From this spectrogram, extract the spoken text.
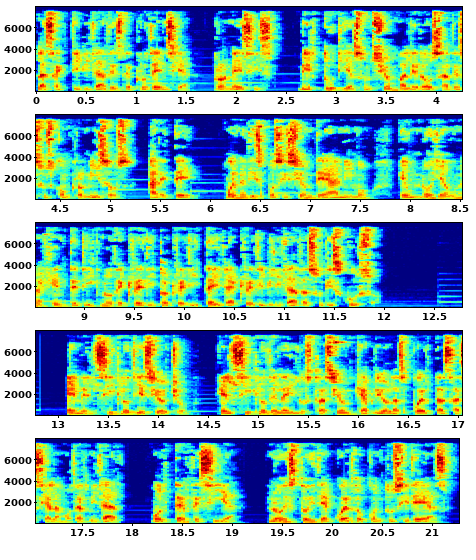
las actividades de prudencia, pronesis, virtud y asunción valerosa de sus compromisos, arete, buena disposición de ánimo, eunoia un agente digno de crédito acredita y da credibilidad a su discurso. En el siglo XVIII, el siglo de la Ilustración que abrió las puertas hacia la modernidad, Voltaire decía, no estoy de acuerdo con tus ideas,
